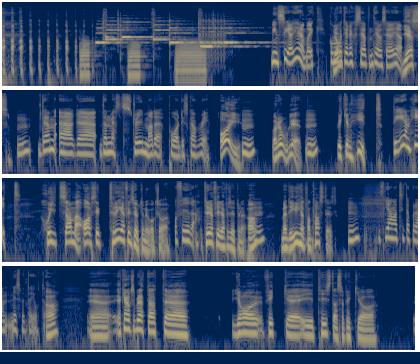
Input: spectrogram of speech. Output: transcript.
Min serie, Henrik, kommer du Ja. ihåg att jag regisserat en tv-serie? Yes! Mm. Den är eh, den mest streamade på Discovery. Oj! Mm. Vad roligt. Mm. Vilken hit! Det är en hit. Skitsamma. Avsnitt tre finns ute nu också va? Och fyra. Tre och fyra finns ute nu. Ja. Mm. Men det är ju helt fantastiskt. Mm. Du får gärna titta på den, ni som inte har gjort det. Ja. Eh, jag kan också berätta att eh, jag fick eh, i tisdag så fick jag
